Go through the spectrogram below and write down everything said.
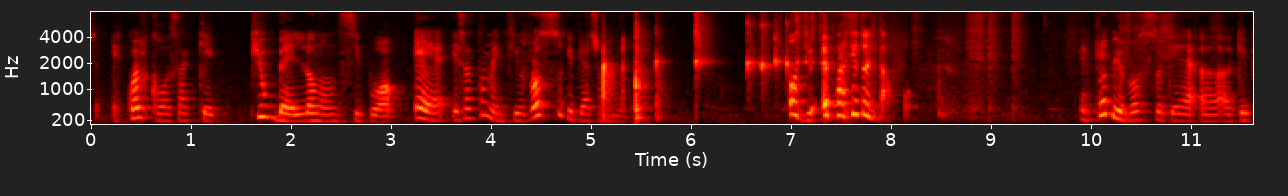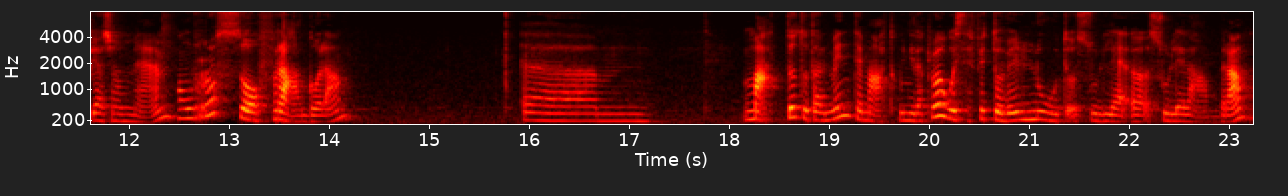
cioè, è qualcosa che più bello non si può è esattamente il rosso che piace a me oddio, è partito il tappo. È proprio il rosso che, uh, che piace a me. Un rosso fragola. Um, matte, totalmente matte, quindi dà proprio questo effetto velluto sulle, uh, sulle labbra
